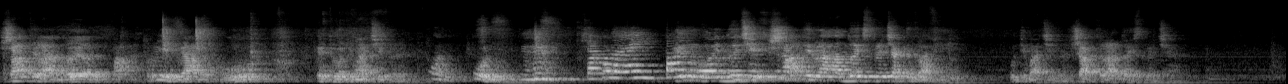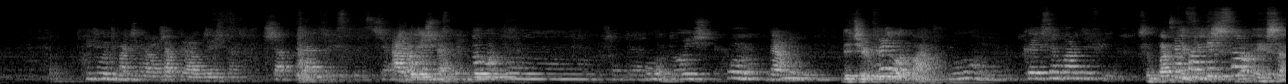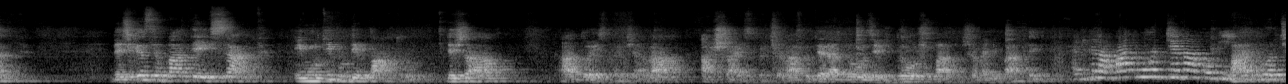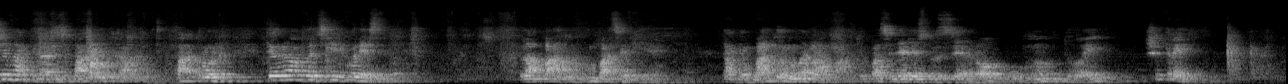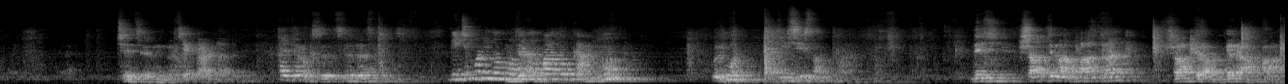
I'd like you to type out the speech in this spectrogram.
7 la 2 ori 4 egal cu cât ultima cifră? 1. 1. Mhm. Și acolo ai 4 Când voi duce 7 la 12, cât va fi? Ultima cifră. 7 la 12. Cât e ultima cifră la 7 la 12? 7 la 12. A 12. 7 la 12. 1. Da. De ce? 3 ori 4. 1. Că se împarte fix. Se împarte Se împarte fix. exact. Da, exact. Deci când se împarte exact, e multiplu de 4. Deci la a 12, la a 16, la puterea 20, 24 și așa mai departe. Adică la 4 ori ceva copii. 4 ori ceva, când am zis 4 ca 4 ori. Teorema împărțirii corecte. La 4, cum poate să fie? Dacă împart un număr la 4, poate să dea restul 0, 1, 2 și 3. Ce ți nu ți-e clar, dar? Hai, te rog, să, să răspunzi. De ce pune domnul profesor 4K, nu? Uite, insist acum. Deci, 7 la 4, 7 la puterea a 4,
